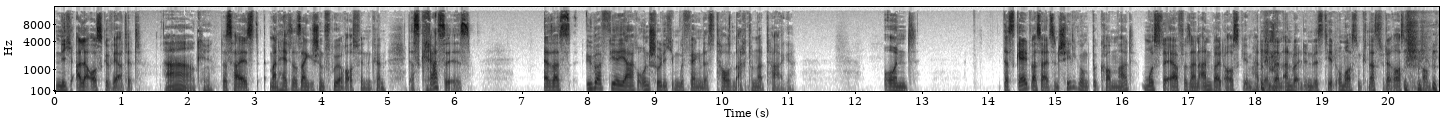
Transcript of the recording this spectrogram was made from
nicht alle ausgewertet. Ah, okay. Das heißt, man hätte das eigentlich schon früher rausfinden können. Das Krasse ist, er saß über vier Jahre unschuldig im Gefängnis, 1800 Tage. Und das Geld, was er als Entschädigung bekommen hat, musste er für seinen Anwalt ausgeben, hat er in seinen Anwalt investiert, um aus dem Knast wieder rauszukommen.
